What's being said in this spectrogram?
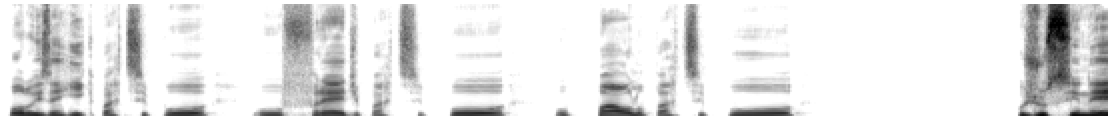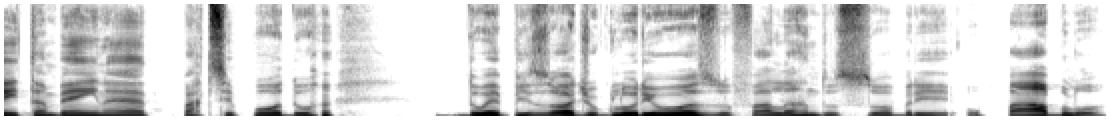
Pô, o Luiz Henrique participou, o Fred participou, o Paulo participou, o Jucinei também, né, participou do, do episódio glorioso falando sobre o Pablo,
